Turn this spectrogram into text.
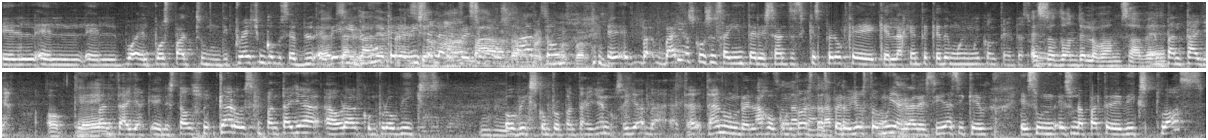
el, el, el, el postpartum depression, como se el baby la blue, que le dicen la depresión depresión postpartum. Eh, va- varias cosas ahí interesantes, así que espero que, que la gente quede muy, muy contenta. Es ¿Eso un- dónde lo vamos a ver? en pantalla. Ok. En pantalla, en Estados Unidos. Claro, es que pantalla ahora compró VIX. O VIX compró pantalla, no sé, ya tra- traen un relajo con todas estas, pero yo estoy muy agradecida, así que es, un, es una parte de VIX Plus,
